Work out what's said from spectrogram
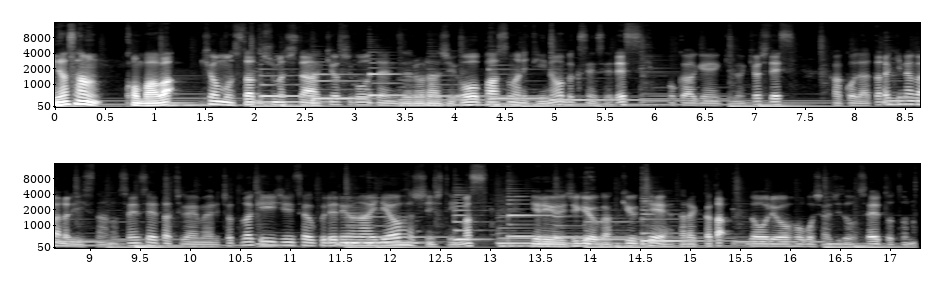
皆さん、こんばんは。今日もスタートしました教師5.0ラジオパーソナリティのブック先生です。僕は現役の教師です。学校で働きながらリスナーの先生たちが今よりちょっとだけいい人生を送れるようなアイデアを発信しています。より良い授業、学級経営、働き方、同僚、保護者、児童、生徒との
